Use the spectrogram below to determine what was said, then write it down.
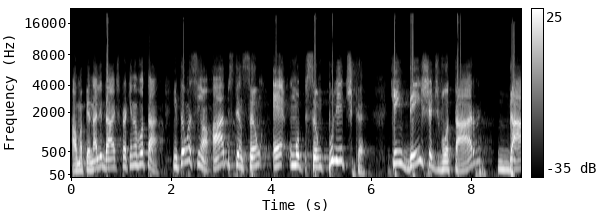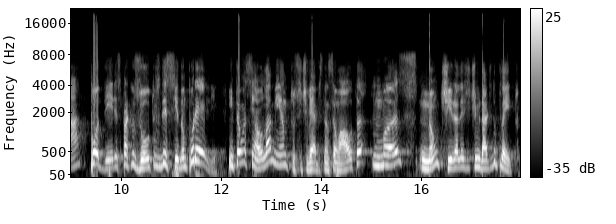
Há uma penalidade para quem não votar. Então, assim, ó, a abstenção é uma opção política. Quem deixa de votar dá poderes para que os outros decidam por ele. Então, assim, ó, eu lamento se tiver abstenção alta, mas não tira a legitimidade do pleito.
